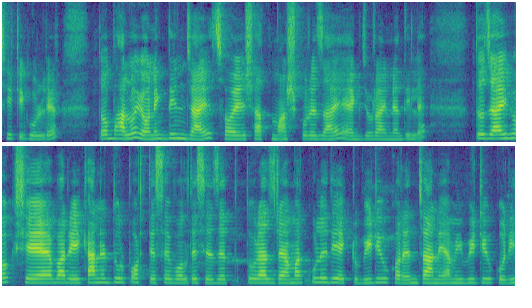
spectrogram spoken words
সিটি গোল্ডের, তো ভালোই অনেক দিন যায়, ছয় সাত মাস করে যায় এক জোড়া আয়না দিলে। তো যাই হোক, সে আবার এই কানের দুল পড়তেছে বলতেছে যে তোরাজরে আমার কুলে দিয়ে একটু ভিডিও করেন, জানে আমি ভিডিও করি।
